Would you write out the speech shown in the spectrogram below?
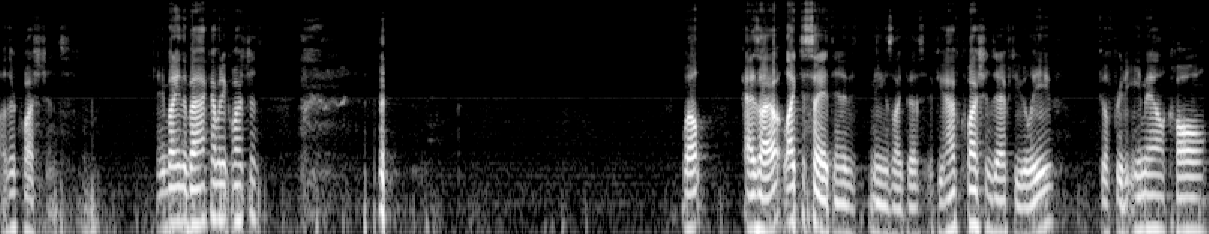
Other questions? Anybody in the back have any questions? Well, as I like to say at the end of meetings like this, if you have questions after you leave, feel free to email, call,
